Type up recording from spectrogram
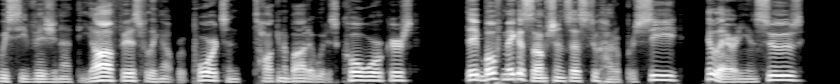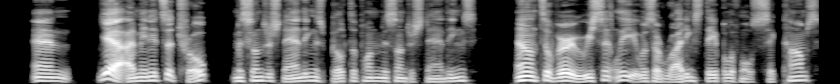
We see Vision at the office filling out reports and talking about it with his coworkers. They both make assumptions as to how to proceed. Hilarity ensues. And yeah, I mean, it's a trope. Misunderstandings built upon misunderstandings. And until very recently, it was a writing staple of most sitcoms.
